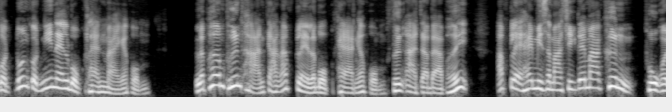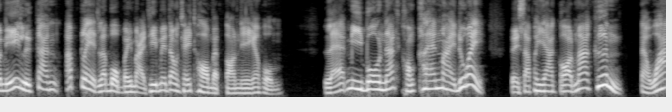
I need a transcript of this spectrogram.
กดนู่นกดนี่ในระบบแคลนใหม่ครับผม และเพิ่มพื้นฐานการอัปเกรดระบบแคลนครับผม ซึ่งอาจจะแบบเฮ้ยอัปเกรดให้มีสมาชิกได้มากขึ้น ถูกกว่านี้หรือการอัปเกรดระบบใหม่ๆที่ไม่ต้องใช้ทองแบบตอนนี้ครับผม และมีโบนัสของแคลนใหม่ด้วย ได้ทรัพยากรมากขึ้น แต่ว่า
